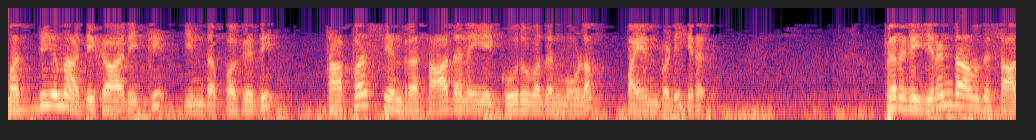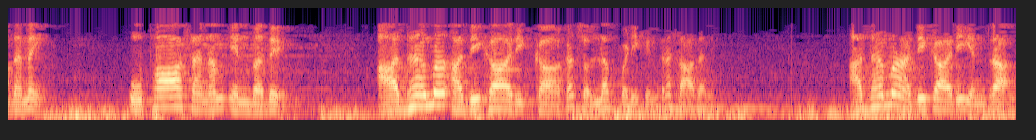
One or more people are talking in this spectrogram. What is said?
மத்தியம அதிகாரிக்கு இந்த பகுதி தபஸ் என்ற சாதனையை கூறுவதன் மூலம் பயன்படுகிறது. பிறகு இரண்டாவது சாதனை உபாசனம் என்பது அதம அதிகாரிக்காக சொல்லப்படுகின்ற சாதனை. அதம அதிகாரி என்றால்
